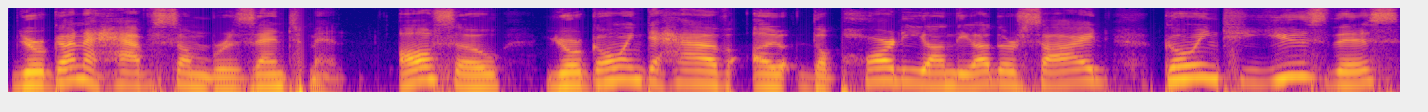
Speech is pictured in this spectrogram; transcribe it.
you're going to have some resentment. Also, you're going to have a, the party on the other side going to use this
